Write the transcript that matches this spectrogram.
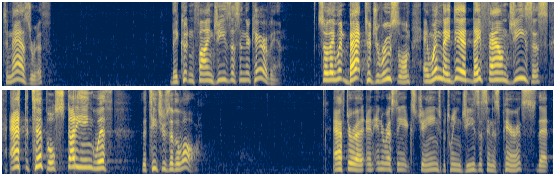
to Nazareth, they couldn't find Jesus in their caravan. So they went back to Jerusalem, and when they did, they found Jesus at the temple studying with the teachers of the law after a, an interesting exchange between Jesus and his parents that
